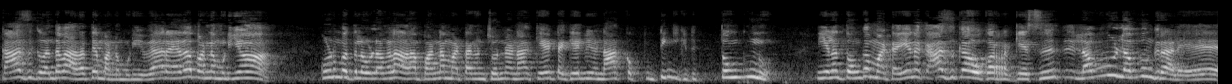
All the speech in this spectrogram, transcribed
காசுக்கு வந்தவன் அதைத்தான் பண்ண முடியும். வேற எதை பண்ண முடியும்? குடும்பத்தில் உள்ளவங்களாம் அதெல்லாம் பண்ண மாட்டாங்கன்னு சொன்னா கேட்ட கேள்வியில நாக்க புட்டிங்கிக்கிட்டு தொங்கணும். நீ எல்லாம் தொங்க மாட்டேன். ஏன்னா காசுக்காக உட்கார்ற கேஸு லவ் லவ்ங்கிறாளே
